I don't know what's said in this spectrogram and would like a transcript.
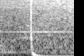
Bye.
